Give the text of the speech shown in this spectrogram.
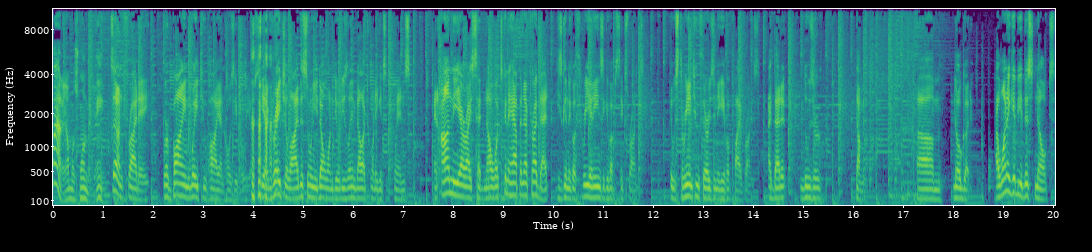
Wow, they almost won the game. Said on Friday, we're buying way too high on Jose Berrios. He had a great July. This is when you don't want to do it. He's laying $1.20 against the Twins. And on the air, I said, no, what's going to happen after I bet? He's going to go three innings and give up six runs. It was three and two thirds, and he gave up five runs. I bet it. Loser. Dummy. Um, no good. I want to give you this note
